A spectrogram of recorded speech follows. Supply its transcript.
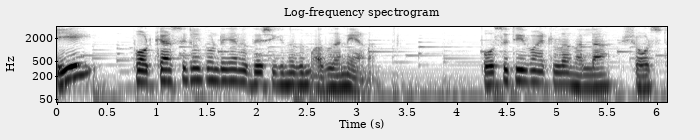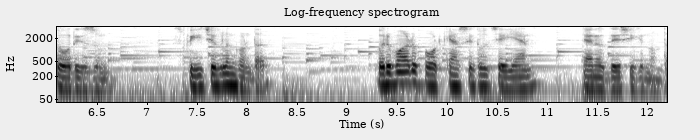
ഈ പോഡ്കാസ്റ്റുകൾ കൊണ്ട് ഞാൻ ഉദ്ദേശിക്കുന്നതും അതുതന്നെയാണ്. പോസിറ്റീവായിട്ടുള്ള നല്ല ഷോർട്ട് സ്റ്റോറീസും സ്പീച്ചുകളും കൊണ്ട് ഒരുപാട് പോഡ്കാസ്റ്റുകൾ ചെയ്യാൻ ഞാൻ ഉദ്ദേശിക്കുന്നുണ്ട്.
